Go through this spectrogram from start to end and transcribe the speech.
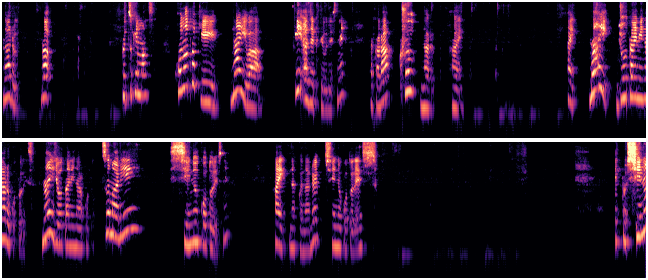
なるがくっつけます。この時、ないはい adjective ですね。だから、くなる。はい。ない状態になることです。ない状態になること。つまり、死ぬことですね。はい。なくなる、死ぬことです。えっと、死ぬ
